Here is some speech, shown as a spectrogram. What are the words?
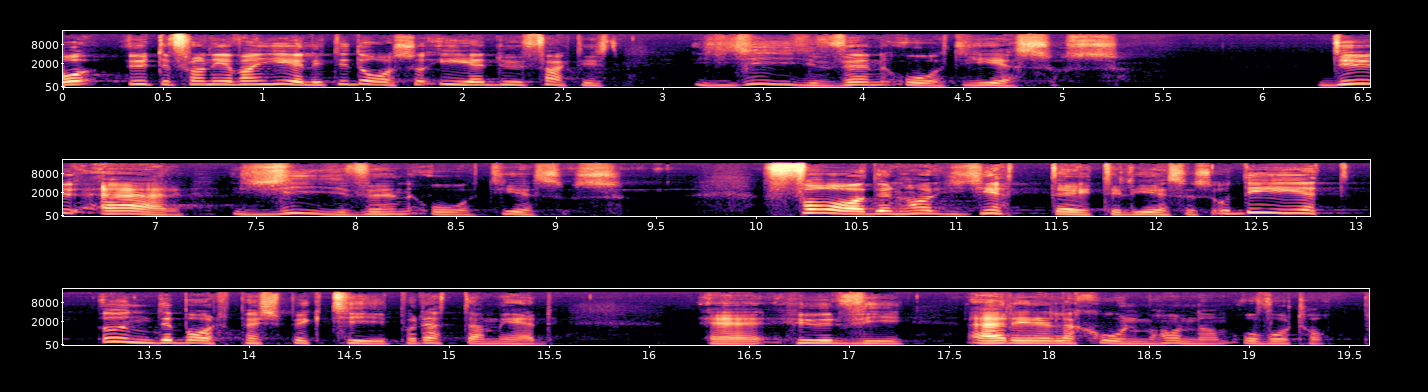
Och utifrån evangeliet idag så är du faktiskt given åt Jesus. Du är given åt Jesus. Fadern har gett dig till Jesus och det är ett underbart perspektiv på detta med eh, hur vi är i relation med honom och vårt hopp.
